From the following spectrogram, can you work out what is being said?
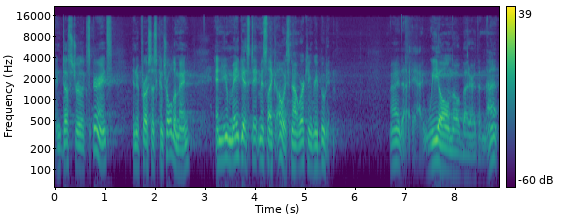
industrial experience in a process control domain, and you may get statements like, oh, it's not working, reboot it. Right? We all know better than that.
